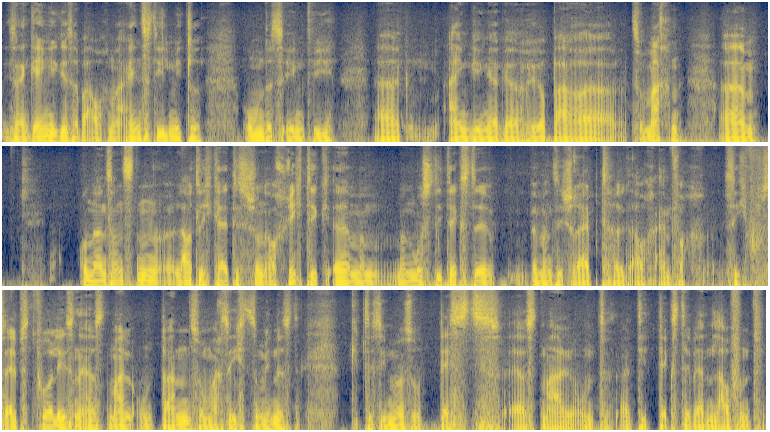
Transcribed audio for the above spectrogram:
ist ein gängiges, aber auch nur ein Stilmittel, um das irgendwie äh, eingängiger, hörbarer zu machen. Ähm, und ansonsten, Lautlichkeit ist schon auch richtig. Äh, man, man muss die Texte, wenn man sie schreibt, halt auch einfach sich selbst vorlesen erstmal. Und dann, so mache ich zumindest, gibt es immer so Tests erstmal. Und äh, die Texte werden laufend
